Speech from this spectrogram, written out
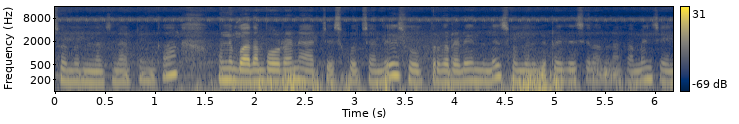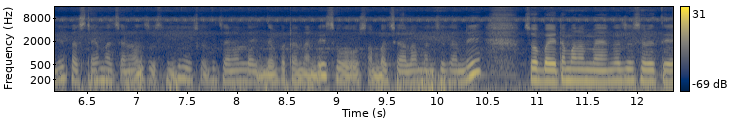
సో మీరు నచ్చినట్టు ఇంకా కొన్ని బాదం పౌడర్ అని యాడ్ చేసుకోవచ్చు అండి సూపర్గా రెడీ అయిందండి. సో మీరు ట్రై చేసి నాకు కమెంట్ చేయండి. ఫస్ట్ టైం మా ఛానల్ చూస్తుంది చూస్తుంటే ఛానల్ లైక్ బటన్ అండి. సో సమ్మర్ చాలా మంచిదండి. సో బయట మనం మ్యాంగో జ్యూస్ అయితే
